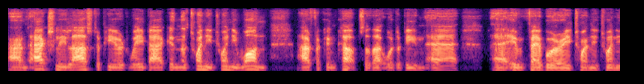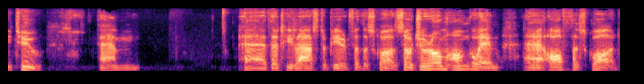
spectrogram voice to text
and actually last appeared way back in the 2021 African Cup. So that would have been uh, in February 2022. Um, uh, that he last appeared for the squad. So Jerome Onguéné uh, off the squad.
